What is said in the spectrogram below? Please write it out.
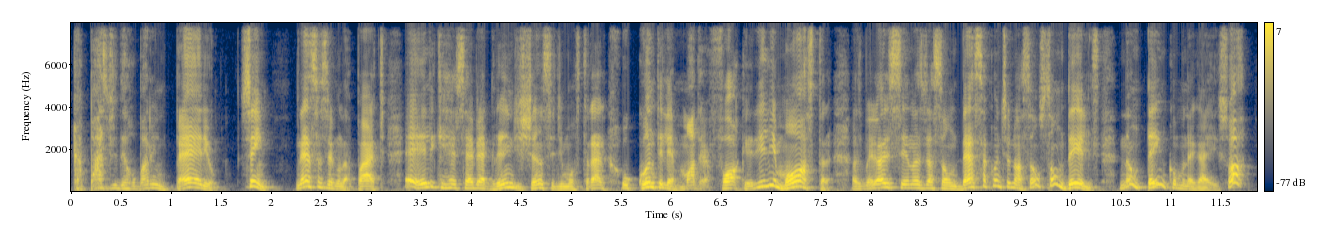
capaz de derrubar o Império. Sim, Nessa segunda parte, é ele que recebe a grande chance de mostrar o quanto ele é motherfucker, e ele mostra. As melhores cenas de ação dessa continuação são deles. Não tem como negar isso. Ó, oh,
